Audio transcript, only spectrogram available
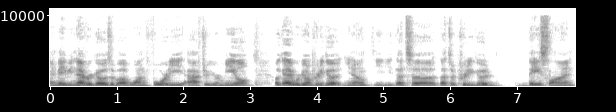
and maybe never goes above 140 after your meal, okay, we're doing pretty good. You know, that's a that's a pretty good baseline.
